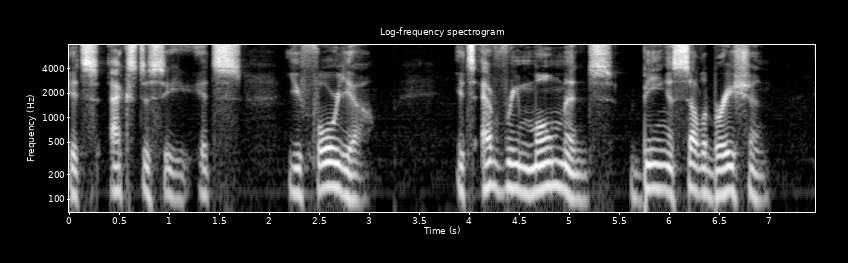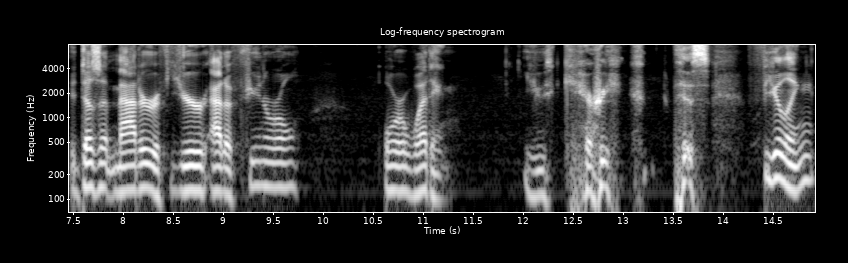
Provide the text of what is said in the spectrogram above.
It's ecstasy, it's euphoria, it's every moment being a celebration. It doesn't matter if you're at a funeral or a wedding, you carry this feeling,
